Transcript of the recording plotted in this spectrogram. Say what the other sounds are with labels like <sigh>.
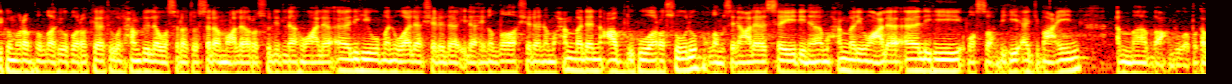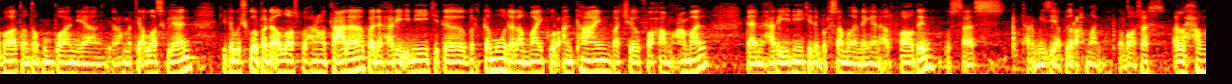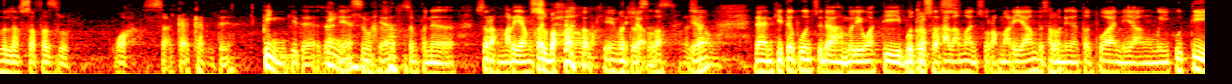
Assalamualaikum warahmatullahi wabarakatuh. Alhamdulillah wassalatu wassalamu ala Rasulillah wa ala alihi wa man wala syada la ilaha illallah syada Muhammadan abduhu wa rasuluh. Allahumma salli ala sayidina Muhammad wa ala alihi wa sahbihi ajma'in. Amma ba'du. Apa khabar tuan-tuan dan puan yang dirahmati Allah sekalian? Kita bersyukur pada Allah Subhanahu wa taala pada hari ini kita bertemu dalam My Quran Time baca faham amal dan hari ini kita bersama dengan Al-Fadil Ustaz Tarmizi Abdul Rahman. Apa khabar Ustaz? Alhamdulillah Ustaz Fazrul. Wah, seakan-akan kita ya. Ping kita Ustaz Ping, ya. ya sempena surah Maryam kot. Subhanallah. Okey Betul, masya-Allah Ustaz. ya. Dan kita pun sudah melewati beberapa Ustaz. halaman surah Maryam bersama dengan tuan-tuan yang mengikuti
